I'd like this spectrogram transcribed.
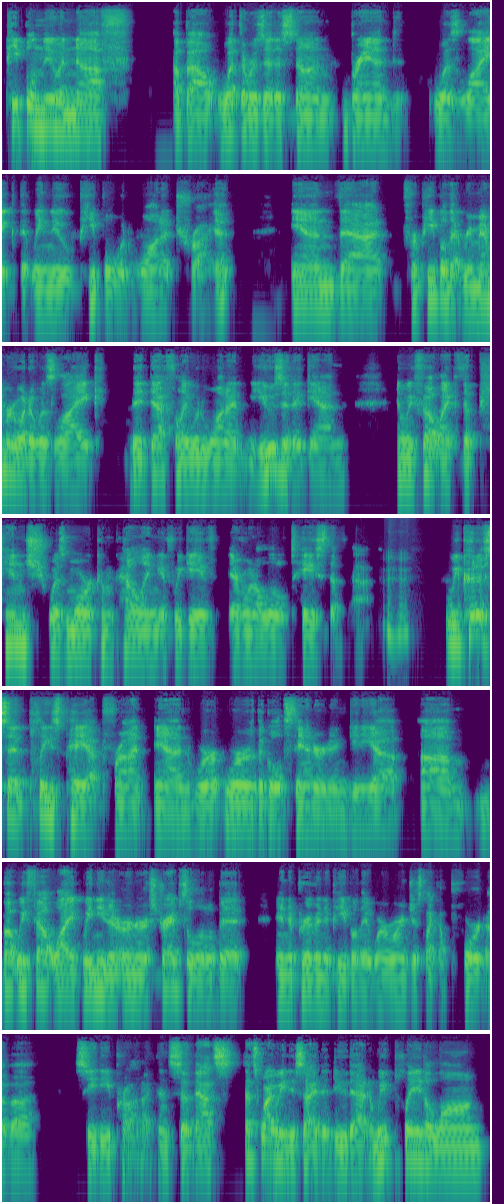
people knew enough about what the Rosetta Stone brand was like that we knew people would want to try it. And that for people that remembered what it was like, they definitely would want to use it again. And we felt like the pinch was more compelling if we gave everyone a little taste of that. Mm-hmm. We could have said, please pay up front and we're, we're the gold standard and giddy up. Um, but we felt like we needed to earn our stripes a little bit into proving to people that we weren't just like a port of a CD product. And so that's that's why we decided to do that. And we played along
